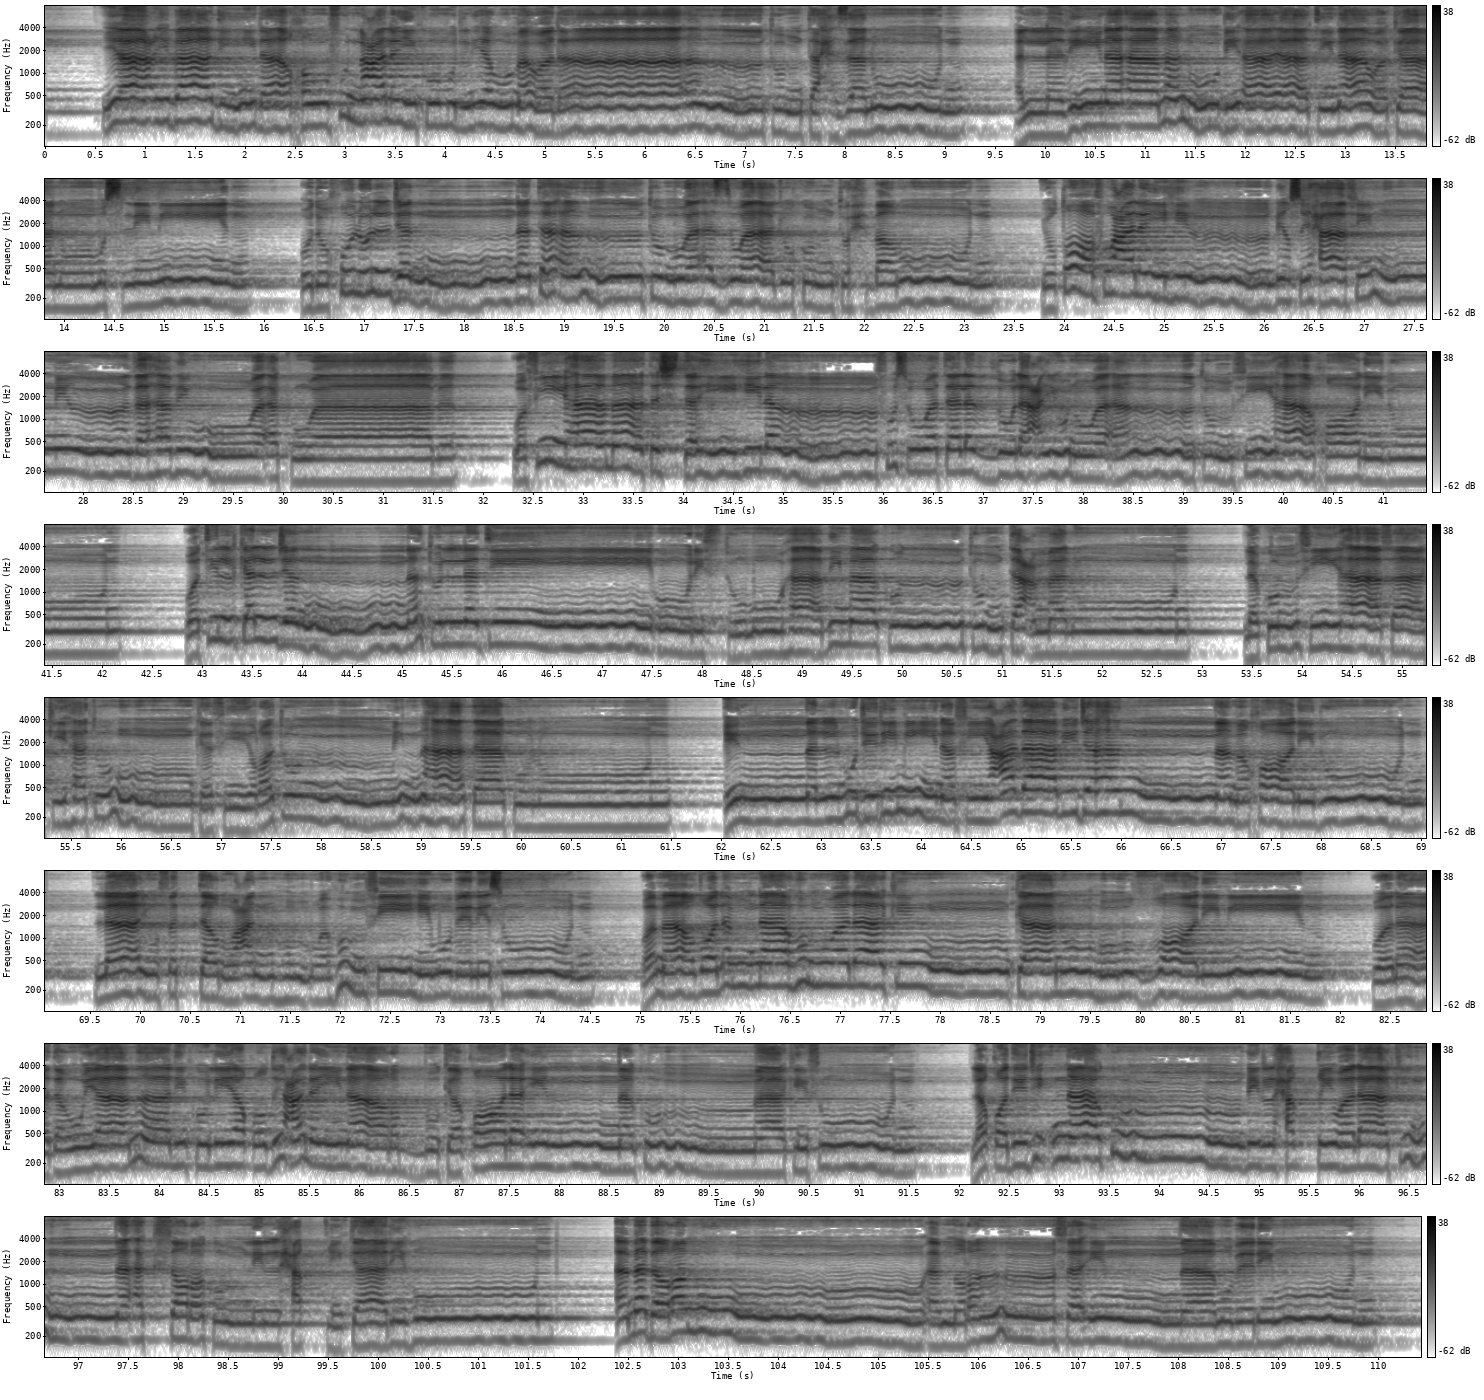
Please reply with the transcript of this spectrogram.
يا عبادي لا خوف عليكم اليوم ولا أنتم تحزنون. الذين آمنوا بآياتنا وكانوا مسلمين. ادخلوا الجنة أنتم وأزواجكم تحبرون. يطاف عليهم بصحاف من ذهب وأكواب وفيها ما تشتهيه الأنفس وتلذ الأعين وأنتم فيها خالدون وتلك الجنة التي أورثتموها بما كنتم تعملون لكم فيها فاكهة كثيرة منها تاكلون. إن المجرمين في عذاب جهنم خالدون. لا يفتر عنهم وهم فيه مبلسون. وما ظلمناهم ولكن كانوا هم الظالمين. ونادوا يا مالك ليقض علينا ربك قال إنكم ماكثون لقد جئناكم بالحق ولكن أكثركم للحق كارهون أم ابرموا أمرا فإنا مبرمون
